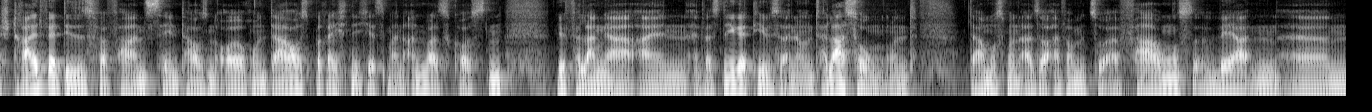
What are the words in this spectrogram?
Streitwert dieses Verfahrens 10.000 Euro und daraus berechne ich jetzt meine Anwaltskosten. Wir verlangen ja ein, etwas Negatives, eine Unterlassung und da muss man also einfach mit so Erfahrungswerten ähm,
